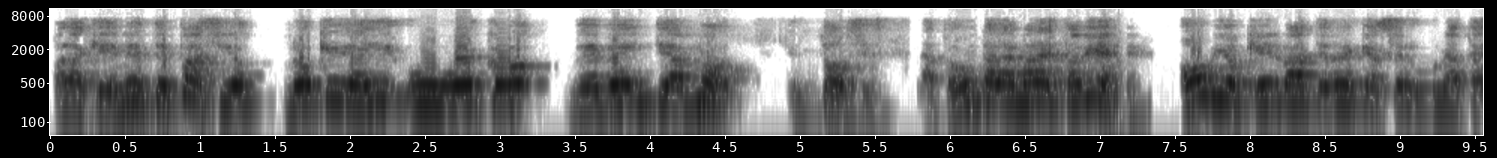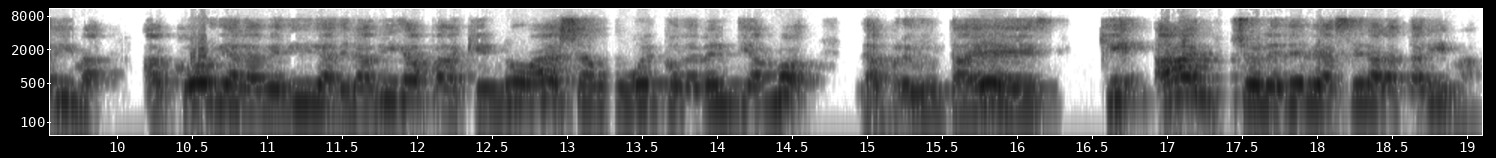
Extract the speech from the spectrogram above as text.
para que en este espacio no quede ahí un hueco de 20 amot. Entonces, la pregunta de la hermana está bien. Obvio que él va a tener que hacer una tarima acorde a la medida de la viga para que no haya un hueco de 20 amot. La pregunta es, ¿qué ancho le debe hacer a la tarima?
